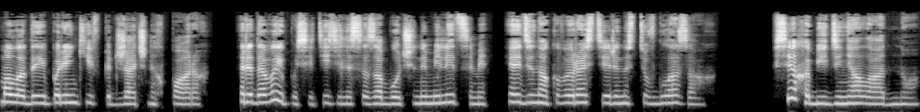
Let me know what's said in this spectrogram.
молодые пареньки в пиджачных парах, рядовые посетители с озабоченными лицами и одинаковой растерянностью в глазах. Всех объединяло одно.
